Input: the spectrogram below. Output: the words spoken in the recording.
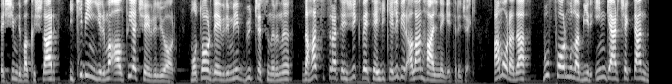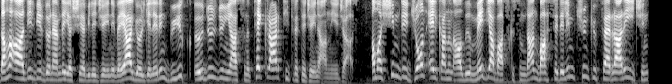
Ve şimdi bakışlar 2026'ya çevriliyor. Motor devrimi bütçe sınırını daha stratejik ve tehlikeli bir alan haline getirecek. Ama orada bu Formula 1'in gerçekten daha adil bir dönemde yaşayabileceğini veya gölgelerin büyük ödül dünyasını tekrar titreteceğini anlayacağız. Ama şimdi John Elkan'ın aldığı medya baskısından bahsedelim çünkü Ferrari için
